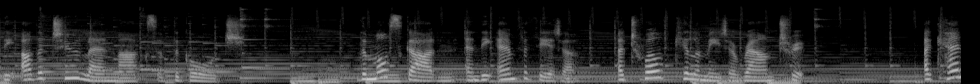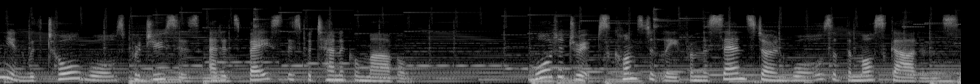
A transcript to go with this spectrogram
the other two landmarks of the gorge. The Moss Garden and the Amphitheatre, a 12 kilometer round trip. A canyon with tall walls produces at its base this botanical marvel. Water drips constantly from the sandstone walls of the moss gardens,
